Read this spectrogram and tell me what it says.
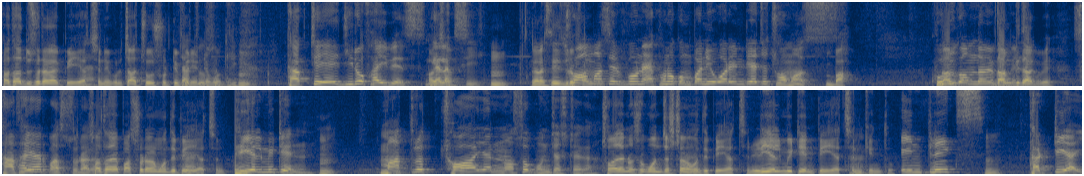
সাত হাজার দুশো টাকায় পেয়ে যাচ্ছেন এগুলো। চার চৌষট্টি ভেরিয়েন্টের মধ্যে। থাকছে A zero five S Galaxy হুম গ্যালাক্সি ছ মাসের ফোন এখনও কোম্পানি ওয়ারেন্টি আছে ছ মাস। বাহ। খুবই কম দামে দাম কি থাকবে? সাত হাজার পাঁচশো টাকা। সাত হাজার পাঁচশো টাকার মধ্যে পেয়ে যাচ্ছেন। রিয়েলমি টেন মাত্র ছ হাজার নশো পঞ্চাশ টাকা। ছ হাজার নশো পঞ্চাশ টাকার মধ্যে পেয়ে যাচ্ছেন। রিয়েলমি টেন পেয়ে যাচ্ছেন কিন্তু। ইনফিনিক্স থার্টি আই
